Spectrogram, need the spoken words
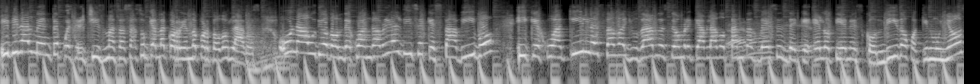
Y finalmente, pues el chismasasazo que anda corriendo por todos lados. Un audio donde Juan Gabriel Gabriel dice que está vivo y que Joaquín le ha estado ayudando, este hombre que ha hablado tantas veces de que él lo tiene escondido, Joaquín Muñoz.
